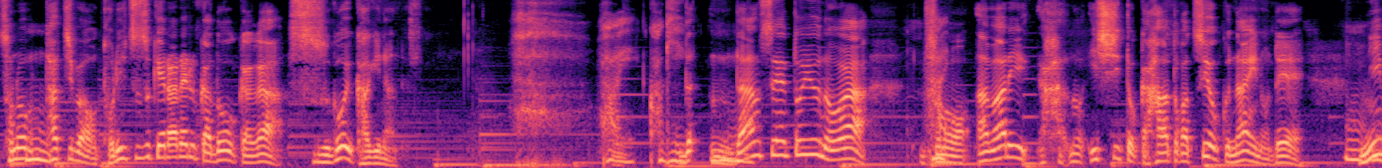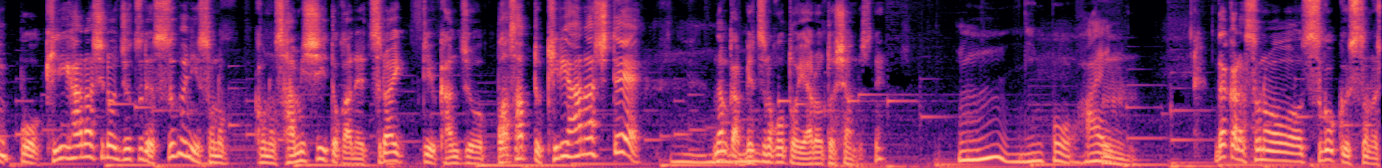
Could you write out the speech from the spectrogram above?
その立場を取り続けられるかどうかがすごい鍵なんです。はい鍵。だうん。男性というのは、その、あまりあの意志とかハートが強くないので、うん。忍法切り離しの術ですぐにその、この寂しいとかね、辛いっていう感情をバサッと切り離して、うん。なんか別のことをやろうとしちゃうんですね。うん忍法はい、うん。だからその、すごくその思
